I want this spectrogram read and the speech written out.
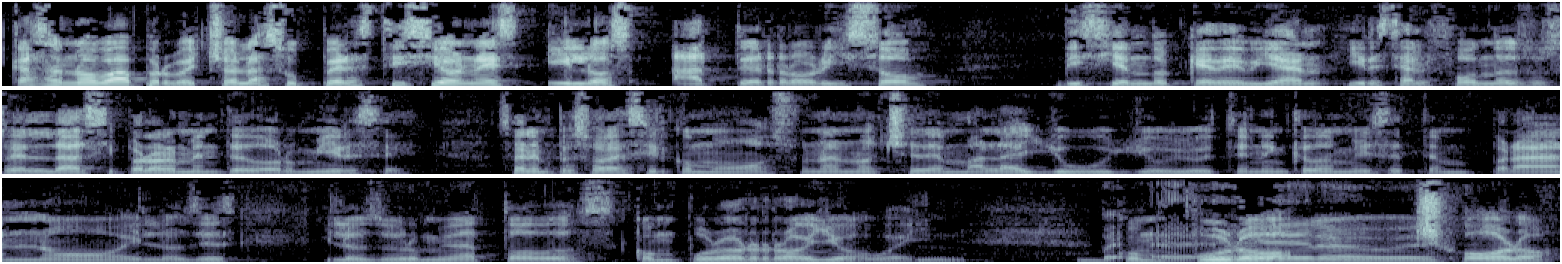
Casanova aprovechó las supersticiones y los aterrorizó diciendo que debían irse al fondo de sus celdas y probablemente dormirse. O sea, le empezó a decir como, "Oh, es una noche de mala yuyu, y tienen que dormirse temprano y los días y los durmió a todos con puro rollo, güey. Con puro choro.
